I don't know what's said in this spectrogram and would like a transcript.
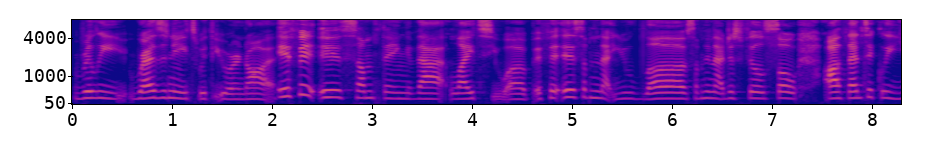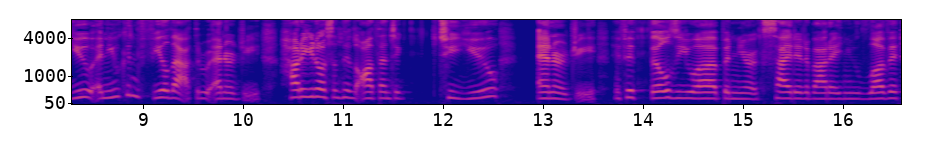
really resonates with you or not. If it is something that lights you up, if it is something that you love, something that just feels so authentically you, and you can feel that through energy. How do you know something's authentic to you? Energy, if it fills you up and you're excited about it and you love it,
